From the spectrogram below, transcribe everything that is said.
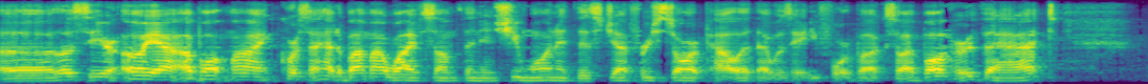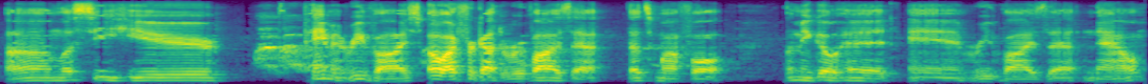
Uh, let's see here. Oh yeah, I bought my, of course I had to buy my wife something and she wanted this Jeffree Star palette that was 84 bucks. So I bought her that. Um, let's see here. Payment revised. Oh, I forgot to revise that. That's my fault. Let me go ahead and revise that now.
